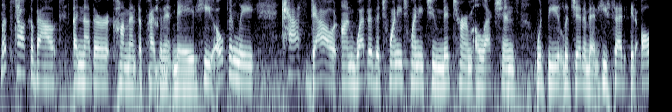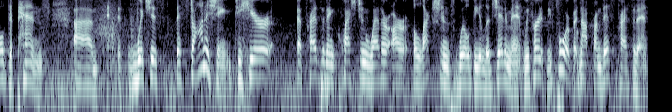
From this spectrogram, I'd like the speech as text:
let's talk about another comment the president made. He openly cast doubt on whether the 2022 midterm elections would be legitimate. He said it all depends, um, which is astonishing to hear a president question whether our elections will be legitimate. We've heard it before, but not from this president.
